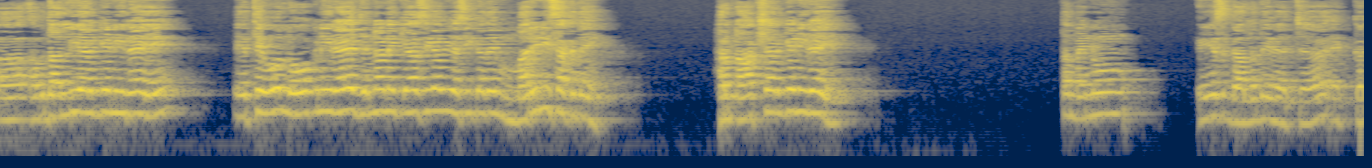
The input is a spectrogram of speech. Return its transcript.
ਅਬਦਾਲੀ ਵਰਗੇ ਨਹੀਂ ਰਹੇ, ਇੱਥੇ ਉਹ ਲੋਕ ਨਹੀਂ ਰਹੇ ਜਿਨ੍ਹਾਂ ਨੇ ਕਿਹਾ ਸੀਗਾ ਵੀ ਅਸੀਂ ਕਦੇ ਮਰ ਹੀ ਨਹੀਂ ਸਕਦੇ। ਹਰਨਾਕਸ਼ ਵਰਗੇ ਨਹੀਂ ਰਹੇ। ਤਾਂ ਮੈਨੂੰ ਇਸ ਗੱਲ ਦੇ ਵਿੱਚ ਇੱਕ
